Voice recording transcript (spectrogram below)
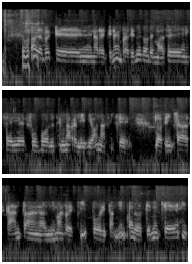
Yo creo que en Argentina y en Brasil es donde más se, vive el fútbol, es una religión, así que los hinchas cantan, animan su equipo y también cuando tienen que,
